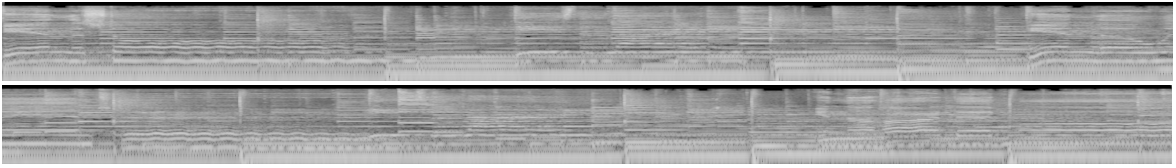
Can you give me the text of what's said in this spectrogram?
in the storm. He's the light in the winter. He's the light in the heart that mourns.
